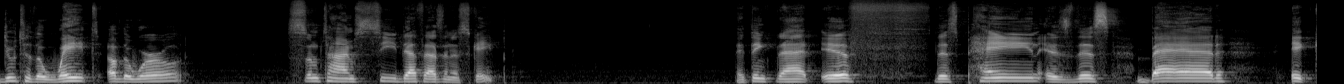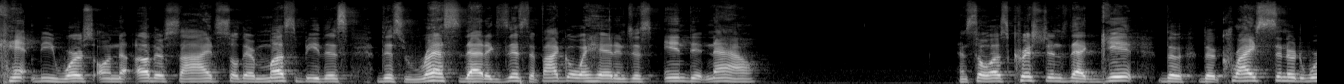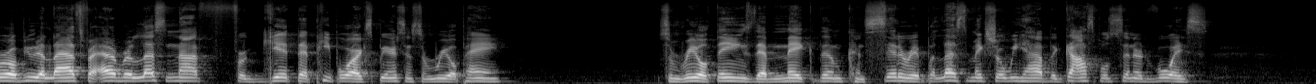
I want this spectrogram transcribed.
due to the weight of the world, sometimes see death as an escape. They think that if this pain is this bad, it can't be worse on the other side. So there must be this, this rest that exists. If I go ahead and just end it now, and so, us Christians that get the, the Christ centered worldview that lasts forever, let's not forget that people are experiencing some real pain, some real things that make them consider it. But let's make sure we have the gospel centered voice,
